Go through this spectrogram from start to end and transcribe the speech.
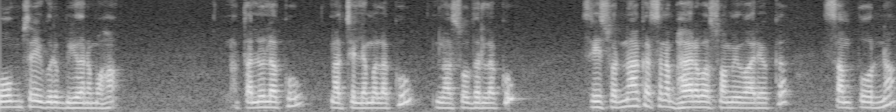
ఓం శ్రీ గురుభ్యో నమ. నా తల్లులకు నా చెల్లెమ్మలకు నా సోదరులకు శ్రీ స్వర్ణాకర్షణ భైరవ స్వామి వారి యొక్క సంపూర్ణ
